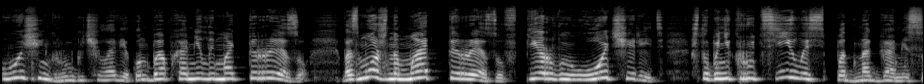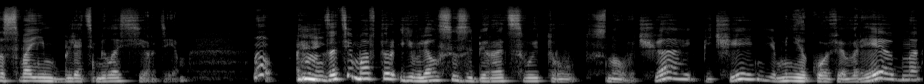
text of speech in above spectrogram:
очень грубый человек. Он бы обхамил и мать Терезу. Возможно, мать Терезу в первую очередь, чтобы не крутилась под ногами со своим, блядь, милосердием. Ну, затем автор являлся забирать свой труд. Снова чай, печенье, мне кофе вредно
